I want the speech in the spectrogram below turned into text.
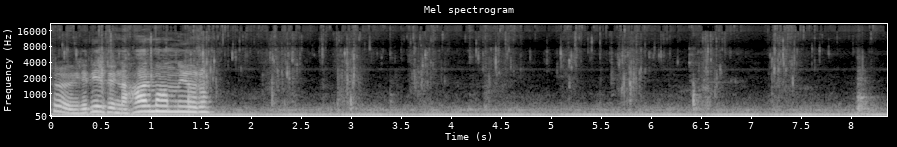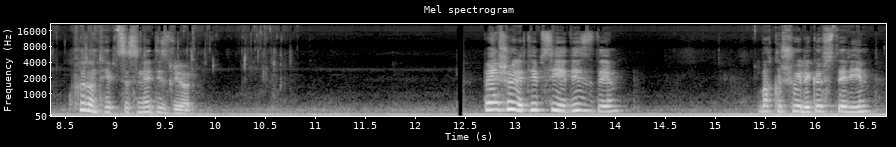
Şöyle birbirine harmanlıyorum. Fırın tepsisine diziyorum. Ben şöyle tepsiye dizdim. Bakın şöyle göstereyim.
